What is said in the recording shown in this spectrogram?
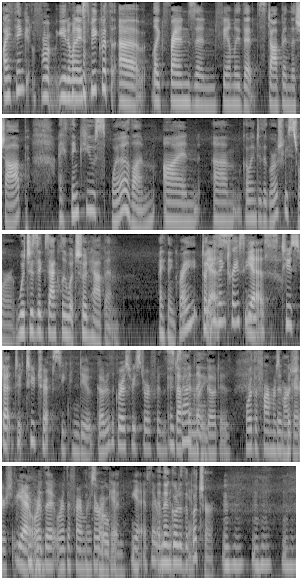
I think from you know when I speak with uh, like friends and family that stop in the shop, I think you spoil them on um, going to the grocery store, which is exactly what should happen. I think, right? Don't you think, Tracy? Yes, two step, two, two trips you can do. Go to the grocery store for the stuff, and then go to Or the farmer's the market. butcher's- Yeah, or Mhm. the or the farmer's they're market. open. Yeah, if they're and then go to the yeah. butcher. Mm-hmm, mm-hmm, mm-hmm.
